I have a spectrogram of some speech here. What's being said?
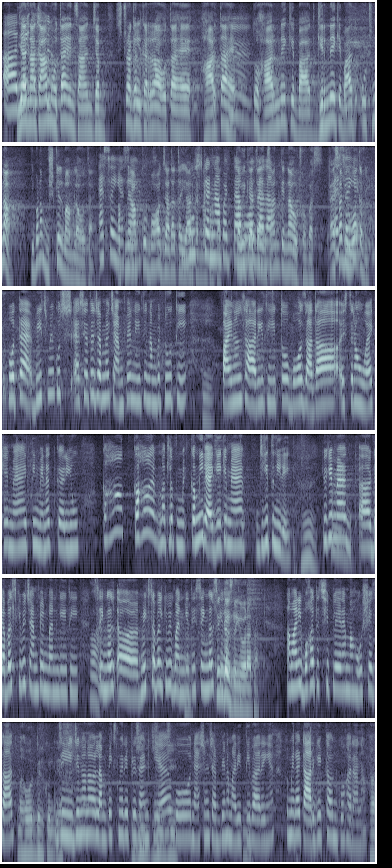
आ, या नाकाम होता है इंसान जब स्ट्रगल कर रहा होता है हारता है हम्म। तो हारने के बाद गिरने के बाद उठना ये बड़ा मुश्किल मामला होता है। ऐसा ही अपने आप को बहुत ज़्यादा तैयार करना, करना पड़ता पड़ता है है कभी कहता है इंसान के ना उठो बस। ऐसा भी हुआ कभी? होता है। बीच में कुछ ऐसे होते जब मैं चैंपियन नहीं थी नंबर टू थी हम्म। फाइनल्स आ रही थी तो बहुत ज़्यादा इस तरह हुआ है कि मैं इतनी मेहनत कर रही हूँ। कहाँ कहाँ मतलब कमी रह गई कि मैं जीत नहीं रही? हम्म। क्योंकि मैं डबल्स की भी चैंपियन बन गई थी सिंगल मिक्स डबल की भी बन गई थी सिंगल्स सिंगल्स नहीं हो रहा था। हमारी बहुत अच्छी प्लेयर है माहौर शहजाद। माहौर बिल्कुल जी जिन्होंने ओलंपिक्स में रिप्रेजेंट किया है वो नेशनल चैंपियन हमारी इतनी बार रही हैं तो मेरा टारगेट था उनको हराना।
